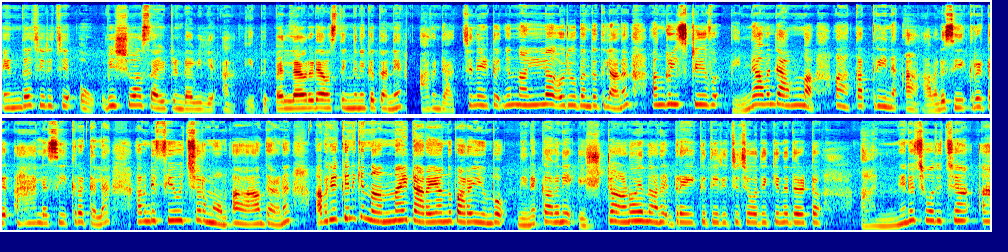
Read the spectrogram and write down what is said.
എന്താ ചിരിച്ച്? ഓ വിശ്വാസമായിട്ടുണ്ടാവില്ലേ ആ ഇതിപ്പോൾ എല്ലാവരുടെ അവസ്ഥ ഇങ്ങനെയൊക്കെ തന്നെ. അവന്റെ അച്ഛനായിട്ട് ഞാൻ നല്ല ഒരു ബന്ധത്തിലാണ്. അങ്കിൾ സ്റ്റീവ് പിന്നെ അവന്റെ അമ്മ. ആ കത്രീന. ആ അവന്റെ സീക്രട്ട് ആ അല്ല സീക്രട്ട് അല്ല. അവന്റെ ഫ്യൂച്ചർ മോം ആ അതാണ്. അവരൊക്കെ എനിക്ക് നന്നായിട്ട് അറിയാമെന്ന് പറയുമ്പോൾ നിനക്ക് അവനെ ഇഷ്ടമാണോ എന്നാണ് ഡ്രേക്ക് തിരിച്ച് ചോദിക്കുന്നത് കേട്ടോ. അങ്ങനെ ചോദിച്ചാൽ ആ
